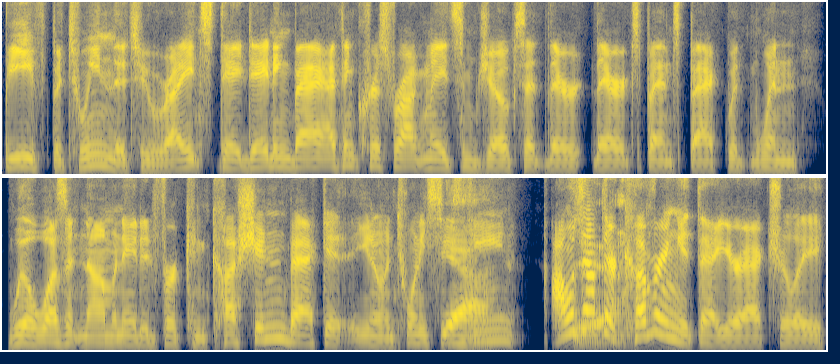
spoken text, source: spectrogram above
beef between the two, right? D- dating back, I think Chris Rock made some jokes at their, their expense back with when Will wasn't nominated for concussion back at, you know, in 2016. Yeah. I was yeah. out there covering it that year actually,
